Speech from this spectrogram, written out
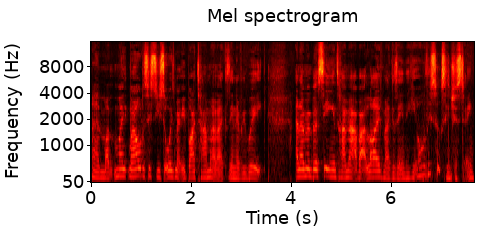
Um, my, my my older sister used to always make me buy Time Out magazine every week, and I remember seeing in Time Out about Live magazine, thinking, "Oh, this looks interesting."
